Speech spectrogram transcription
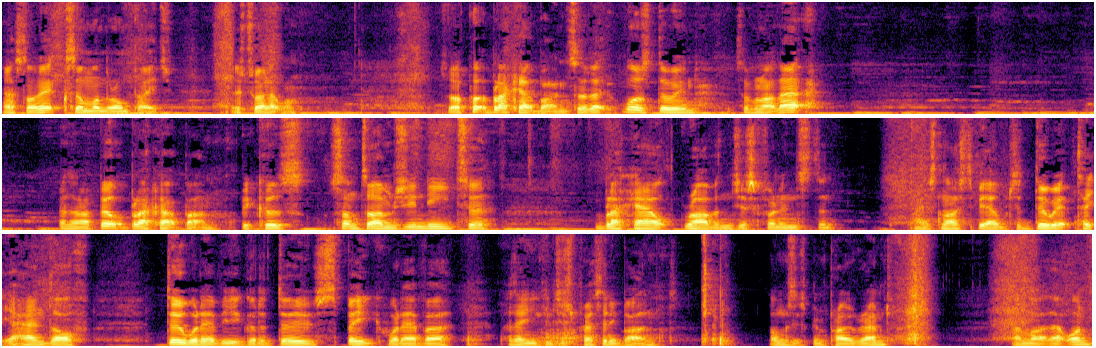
That's not it, because I'm on the wrong page. Let's try that one. So I put a blackout button, so that was doing something like that. And then I built a blackout button because sometimes you need to black out rather than just for an instant. it's nice to be able to do it, take your hand off, do whatever you've got to do, speak, whatever, and then you can just press any button, as long as it's been programmed. Unlike that one.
